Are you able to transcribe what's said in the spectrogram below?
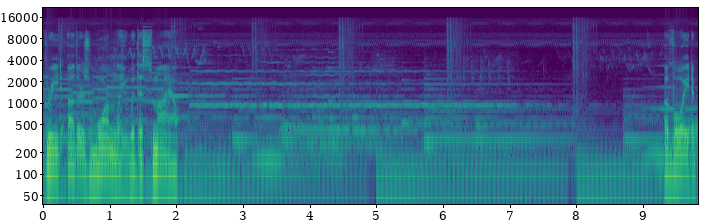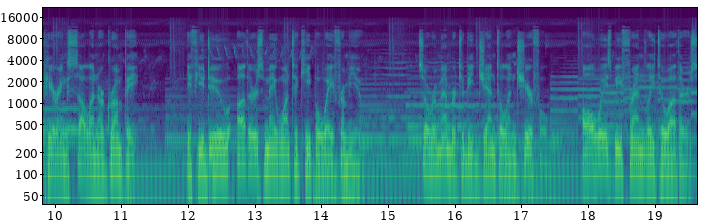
Greet others warmly with a smile. Avoid appearing sullen or grumpy. If you do, others may want to keep away from you. So remember to be gentle and cheerful. Always be friendly to others.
